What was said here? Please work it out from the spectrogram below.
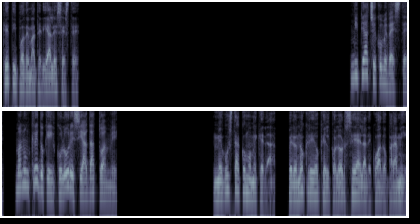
¿Qué tipo de material es este? Mi piace come veste, ma non credo che il colore sia adatto a me. Me gusta cómo me queda, pero no creo que el color sea el adecuado para mí.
